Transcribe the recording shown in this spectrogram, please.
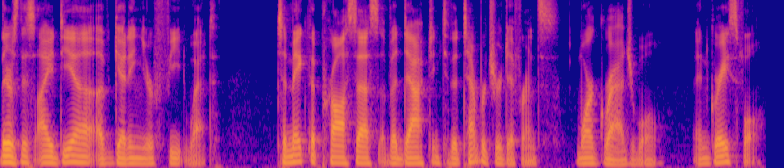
there's this idea of getting your feet wet to make the process of adapting to the temperature difference more gradual and graceful.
